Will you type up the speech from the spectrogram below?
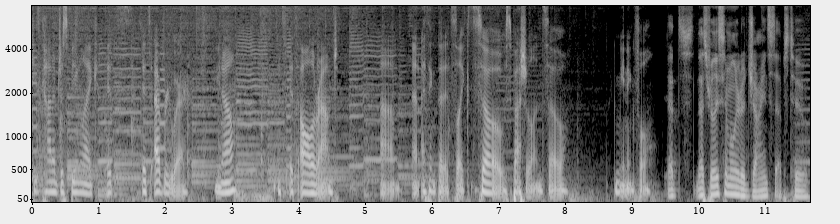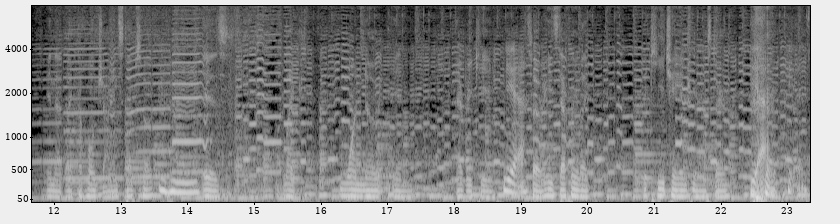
he's kind of just being like it's it's everywhere you know? It's it's all around. Um, and i think that it's like so special and so meaningful. That's that's really similar to Giant Steps too, in that like the whole Giant Steps hook mm-hmm. is like one note in every key. yeah. So he's definitely like the key change master. yeah he is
